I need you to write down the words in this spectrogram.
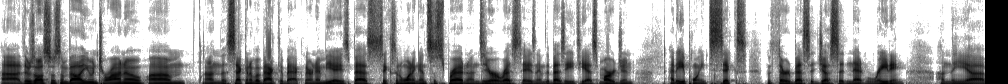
uh, there's also some value in Toronto um, on the second of a back to back. They're an NBA's best, six and one against the spread on zero rest days. They have the best ATS margin at 8.6, the third best adjusted net rating on the uh,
